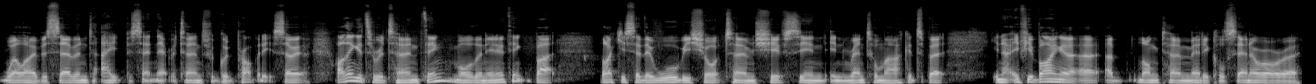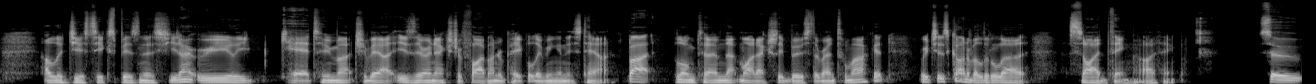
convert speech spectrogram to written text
well over 7 to 8% net returns for good properties? So I think it's a return thing more than anything. But like you said, there will be short term shifts in, in rental markets. But, you know, if you're buying a, a long term medical center or a, a logistics business, you don't really care too much about is there an extra 500 people living in this town. But long term, that might actually boost the rental market, which is kind of a little uh, side thing, I think. So,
